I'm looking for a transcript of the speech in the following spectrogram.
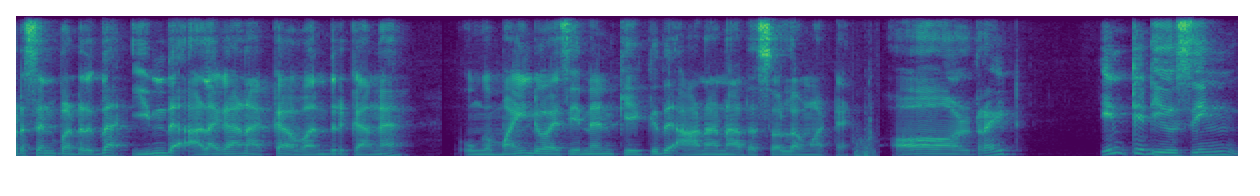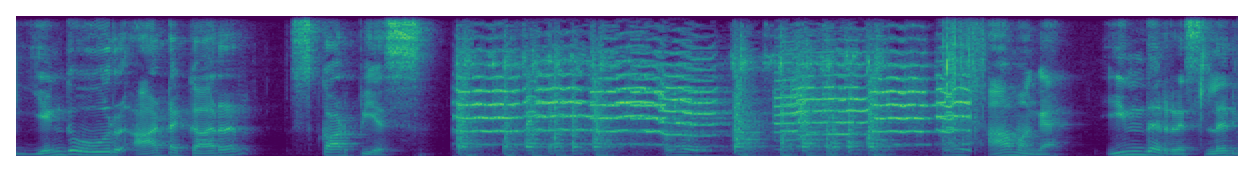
ப்ரெசென்ட் பண்ணுறது தான் இந்த அழகான அக்கா வந்திருக்காங்க. உங்கள் மைண்ட் வாய்ஸ் என்னன்னு கேட்குது ஆனால் நான் அதை சொல்ல மாட்டேன். ஆல் ரைட் இன்ட்ரடியூசிங் எங்கள் ஊர் ஆட்டக்காரர் ஸ்கார்பியஸ் ஆமாங்க. இந்த ரெஸ்லர்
